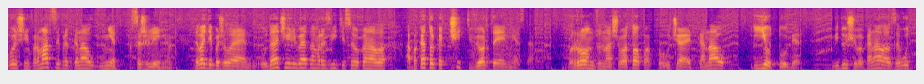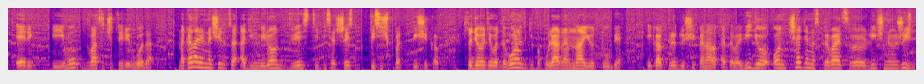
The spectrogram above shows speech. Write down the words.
Больше информации про этот канал нет, к сожалению. Давайте пожелаем удачи ребятам в развитии своего канала. А пока только четвертое место. Бронзу нашего топа получает канал Ютубер. Ведущего канала зовут Эрик и ему 24 года. На канале насчитывается 1 миллион 256 тысяч подписчиков, что делает его довольно-таки популярным на ютубе. И как предыдущий канал этого видео, он тщательно скрывает свою личную жизнь,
